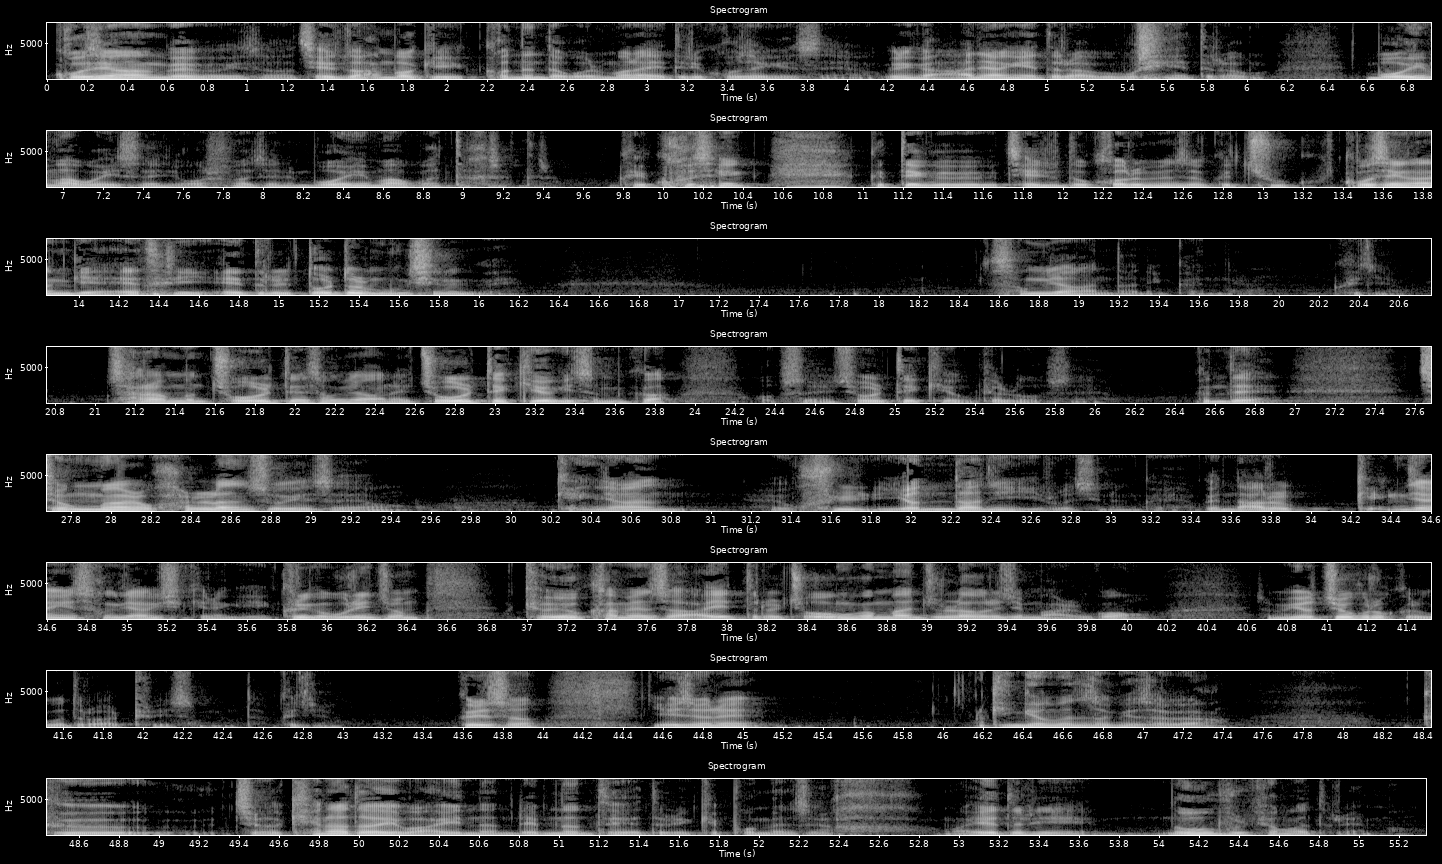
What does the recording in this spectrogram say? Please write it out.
고생한 거예요, 거기서. 제주도 한 바퀴 걷는다고 얼마나 애들이 고생했어요. 그러니까 안양 애들하고 우리 애들하고 모임하고 있어요. 얼마 전에 모임하고 왔다 그러더라고. 그 고생, 그때 그 제주도 걸으면서 그 주, 고생한 게 애들이, 애들을 똘똘 뭉치는 거예요. 성장한다니까요. 그죠? 사람은 좋을 때 성장 안 해요. 좋을 때 기억이 있습니까? 없어요. 좋을 때 기억 별로 없어요. 근데 정말 환란 속에서요. 굉장한 훌 연단이 이루어지는 거예요. 그 나를 굉장히 성장시키는 게. 그러니까 우리는 좀 교육하면서 아이들을 좋은 것만 주려 그러지 말고 좀 이쪽으로 끌고 들어갈 필요 있습니다. 그죠? 그래서 예전에 김경근 선교사가 그, 저, 캐나다에 와 있는 랩런트 애들 이렇게 보면서, 하, 애들이 너무 불평하더래. 막.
